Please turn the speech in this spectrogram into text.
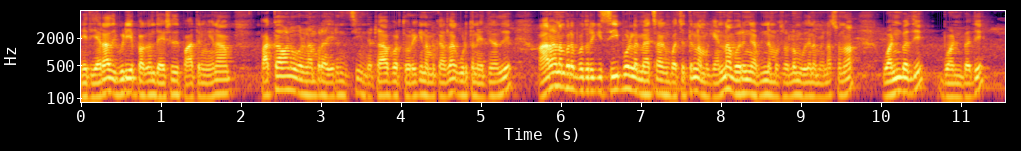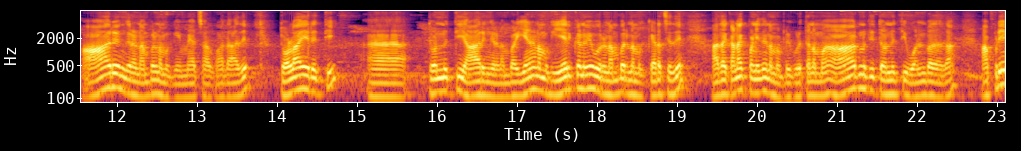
நேற்று யாராவது வீடியோ பார்க்கணும் தயவுசெய்து பார்த்துருங்க. ஏன்னா பக்காவான ஒரு நம்பராக இருந்துச்சு. இந்த ட்ரா பொறுத்த வரைக்கும் நமக்கு அதான் கொடுத்தோம். நேற்று வந்து ஆறாம் நம்பரை பொறுத்த வரைக்கும் சி போர்டில் மேட்ச் ஆகும் பட்சத்தில் நமக்கு என்ன வரும் வருங்க அப்படின்னு நம்ம சொல்லும்போது நம்ம என்ன சொன்னால் ஒன்பது ஒன்பது ஆறுங்கிற நம்பர் நமக்கு மேட்ச் ஆகும். அதாவது தொள்ளாயிரத்தி தொண்ணூற்றி ஆறுங்கிற நம்பர் ஏன்னா நமக்கு ஏற்கனவே ஒரு நம்பர் நமக்கு கிடச்சிது. அதை கனெக்ட் பண்ணி தான் நம்ம அப்படி கொடுத்தோம். நம்ம ஆறுநூற்றி தொண்ணூற்றி ஒன்பதை தான். அப்படியே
